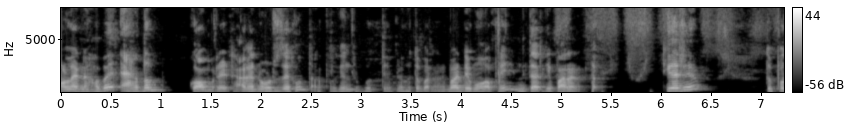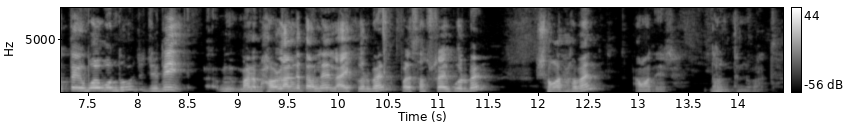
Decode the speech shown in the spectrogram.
অনলাইনে হবে, একদম কম রেট আগে নোটস দেখুন, তারপর কিন্তু ভর্তি আপনি হতে পারেন বা ডেমো আপনি নিতে আর কি পারেন। ঠিক আছে? তো প্রত্যেকে বল বন্ধু, যদি মানে ভালো লাগে তাহলে লাইক করবেন পরে সাবস্ক্রাইব করবেন, সঙ্গে থাকবেন আমাদের। ধন্যবাদ।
